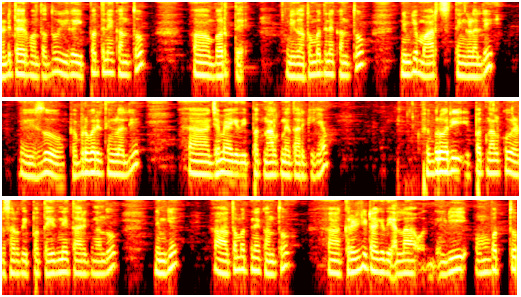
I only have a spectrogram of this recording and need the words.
ನಡೀತಾ ಇರುವಂಥದ್ದು. ಈಗ ಇಪ್ಪತ್ತನೇ ಕಂತು ಬರುತ್ತೆ. ಈಗ ಹತ್ತೊಂಬತ್ತನೇ ಕಂತು ನಿಮಗೆ ಮಾರ್ಚ್ ತಿಂಗಳಲ್ಲಿ, ಇದು ಫೆಬ್ರವರಿ ತಿಂಗಳಲ್ಲಿ ಜಮೆ ಆಗಿದೆ ಇಪ್ಪತ್ನಾಲ್ಕನೇ ತಾರೀಕಿಗೆ. ಫೆಬ್ರವರಿ ಇಪ್ಪತ್ನಾಲ್ಕು, ಎರಡು ಸಾವಿರದ ಇಪ್ಪತ್ತೈದನೇ ತಾರೀಕಿನಂದು ನಿಮಗೆ ಹತ್ತೊಂಬತ್ತನೇ ಕಂತು ಕ್ರೆಡಿಟ್ ಆಗಿದೆ. ಎಲ್ಲ ಇಡೀ ಒಂಬತ್ತು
